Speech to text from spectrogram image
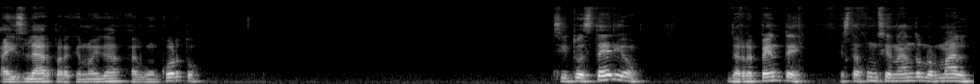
aislar para que no haya algún corto. Si tu estéreo de repente está funcionando normal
